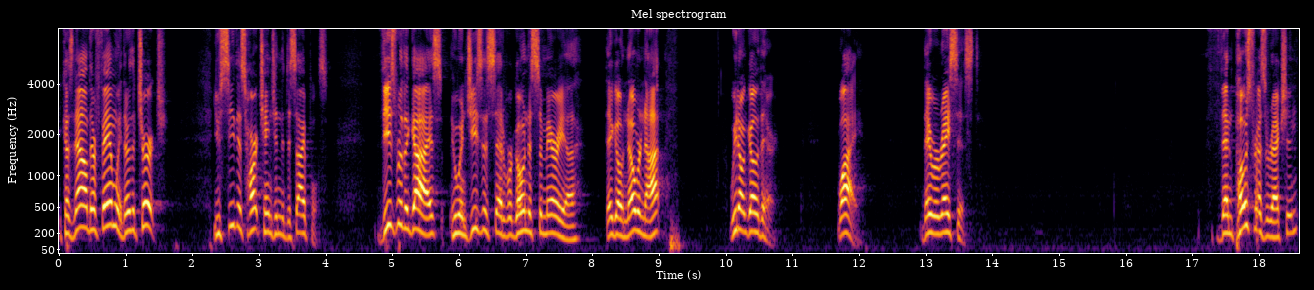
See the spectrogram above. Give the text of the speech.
because now they're family, they're the church. You see this heart change in the disciples. These were the guys who, when Jesus said, We're going to Samaria, they go, No, we're not. We don't go there. Why? They were racist. Then, post resurrection,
